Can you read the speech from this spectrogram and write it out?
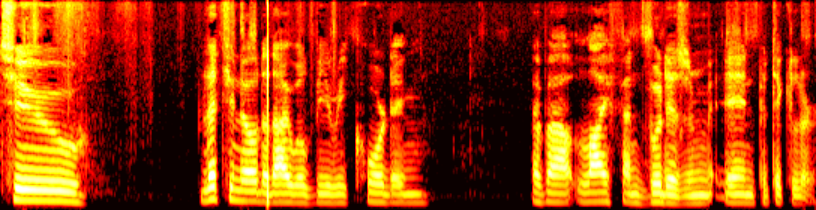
to let you know that I will be recording about life and Buddhism in particular.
